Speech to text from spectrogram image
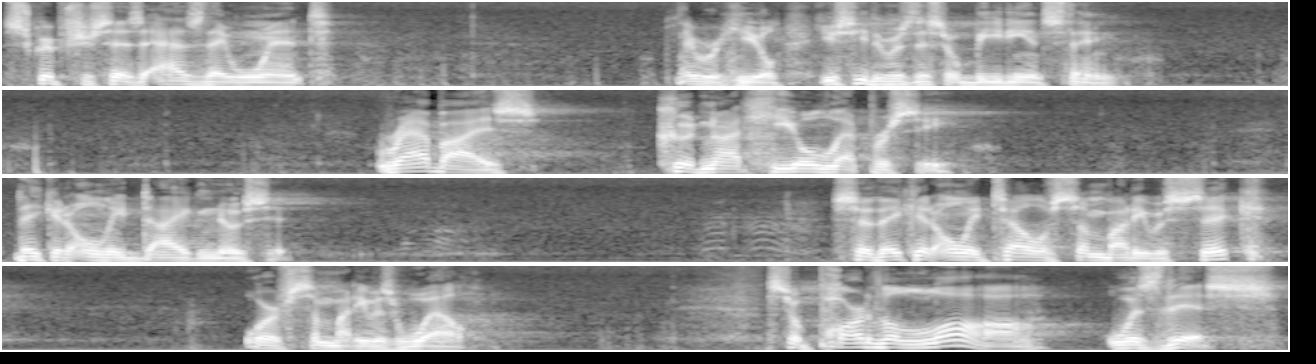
Scripture says, as they went, they were healed. You see, there was this obedience thing. Rabbis could not heal leprosy, they could only diagnose it. So they could only tell if somebody was sick or if somebody was well. So part of the law was this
